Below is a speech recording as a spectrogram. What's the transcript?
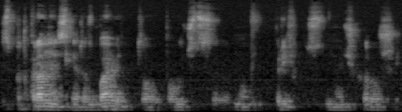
Из-под крана, если разбавить, то получится ну, привкус не очень хороший.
